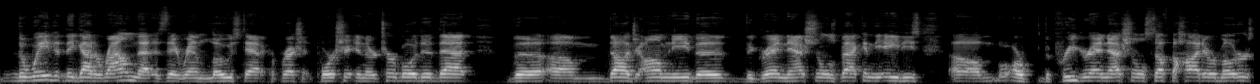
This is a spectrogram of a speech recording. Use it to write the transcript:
the way that they got around that is they ran low static compression. Porsche in their turbo did that the um, Dodge Omni, the the Grand Nationals back in the 80s, um, or the pre-Grand National stuff, the hot air motors,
